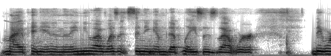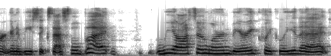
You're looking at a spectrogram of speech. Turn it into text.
my opinion and they knew i wasn't sending them to places that were they weren't going to be successful. But we also learned very quickly that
